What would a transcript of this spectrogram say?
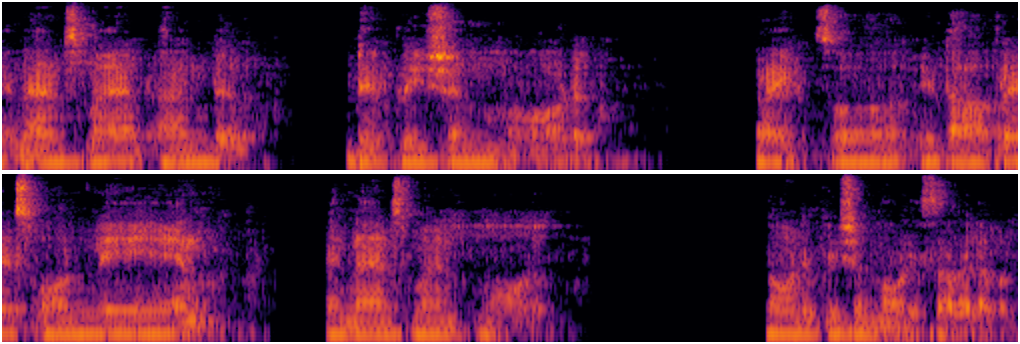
enhancement and depletion mode. Right? So it operates only in enhancement mode no depletion mode is available.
